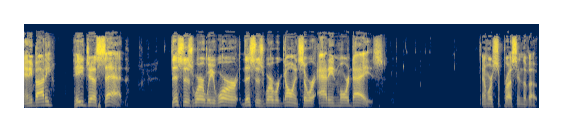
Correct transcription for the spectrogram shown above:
Anybody? He just said this is where we were, this is where we're going. So we're adding more days. And we're suppressing the vote.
